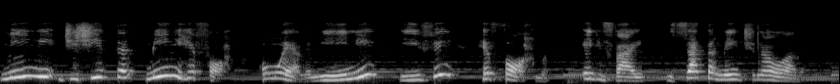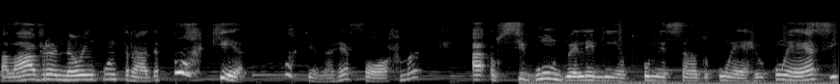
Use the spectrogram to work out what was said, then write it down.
mini, digita mini reforma, como ela, mini, hífen, reforma. Ele vai exatamente na hora. Palavra não encontrada. Por quê? Porque na reforma, a, o segundo elemento, começando com R ou com S,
